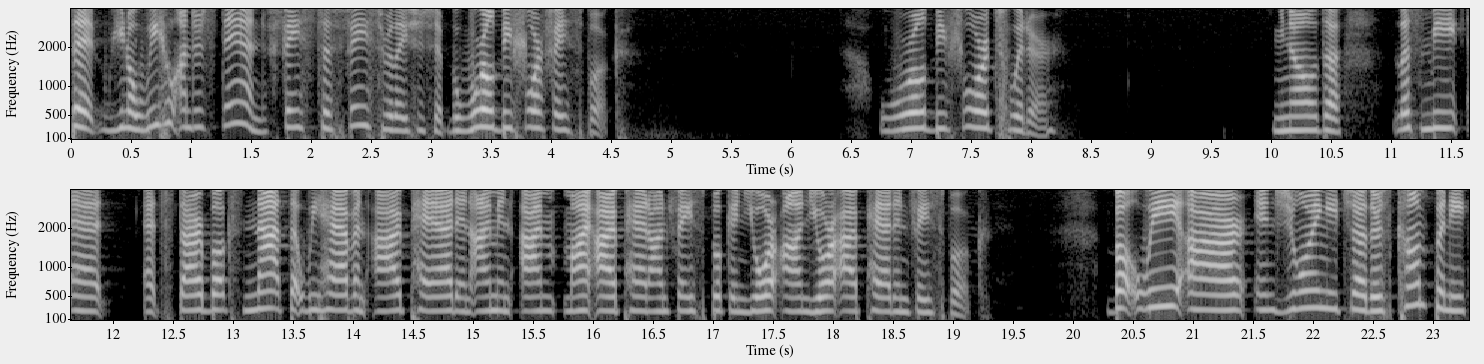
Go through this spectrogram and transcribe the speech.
that, you know, we who understand face to face relationship, the world before Facebook, world before Twitter, you know, the let's meet at at Starbucks. Not that we have an iPad and I'm in I'm my iPad on Facebook and you're on your iPad in Facebook but we are enjoying each other's company,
